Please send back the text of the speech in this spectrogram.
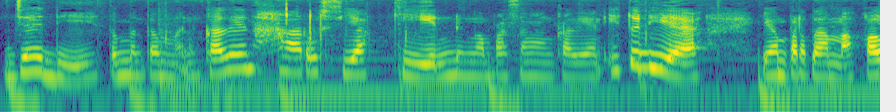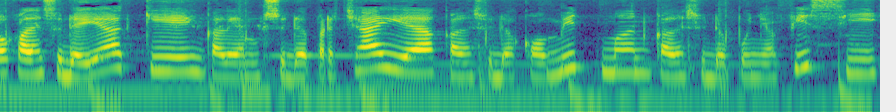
jadi, teman-teman, kalian harus yakin dengan pasangan kalian. Itu dia. Yang pertama, kalau kalian sudah yakin, kalian sudah percaya, kalian sudah komitmen, kalian sudah punya visi,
